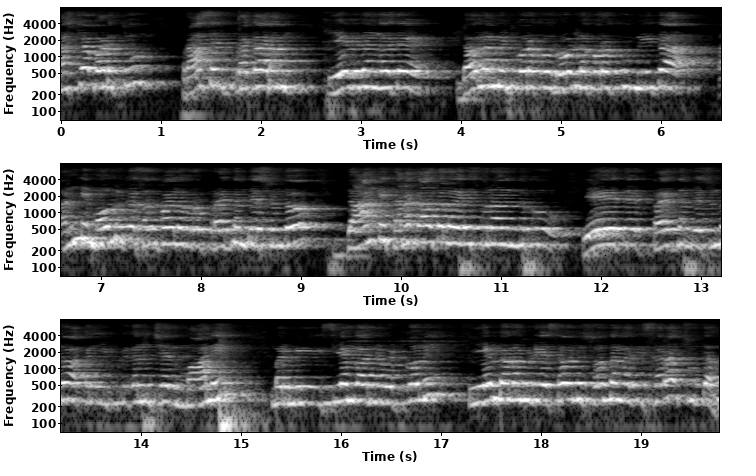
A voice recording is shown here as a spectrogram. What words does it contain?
కష్టపడుతూ ప్రాసెస్ ప్రకారం ఏ విధంగా అయితే డెవలప్మెంట్ కొరకు రోడ్ల కొరకు మిగతా అన్ని మౌలిక సదుపాయాల కొరకు ప్రయత్నం చేస్తుండో దాన్ని తన ఖాతాలో వేసుకున్నందుకు ఏదైతే ప్రయత్నం చేస్తుండో అక్కడ ఇక్కడ నుంచి అది మాని మరి మీ సీఎం గారిని పెట్టుకొని ఏం డెవలప్మెంట్ చేస్తావో నీ సొంతంగా తీసుకురా చూద్దాం.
